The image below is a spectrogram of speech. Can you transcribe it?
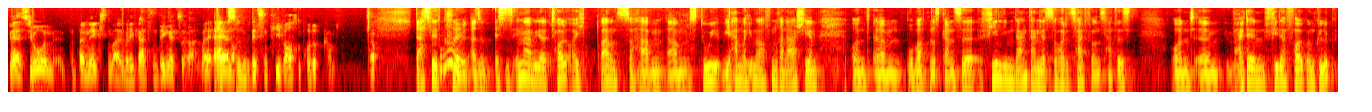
Version beim nächsten Mal über die ganzen Dinge zu hören, weil er Absolut. ja noch ein bisschen tiefer aus dem Produkt kommt. Ja. Das wird cool. cool. Also es ist immer wieder toll, euch bei uns zu haben. Ähm, Stewie, wir haben euch immer auf dem Radarschirm und ähm, beobachten das Ganze. Vielen lieben Dank, Daniel, dass du heute Zeit für uns hattest. Und ähm, weiterhin viel Erfolg und Glück.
